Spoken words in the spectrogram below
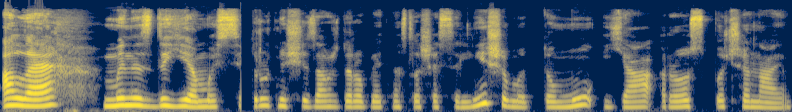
Але ми не здаємося. Труднощі завжди роблять нас лише сильнішими, тому я розпочинаю.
